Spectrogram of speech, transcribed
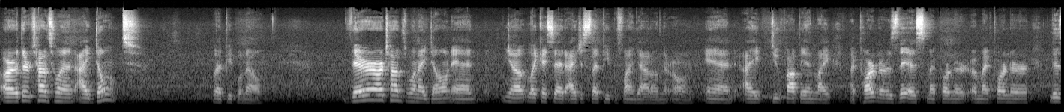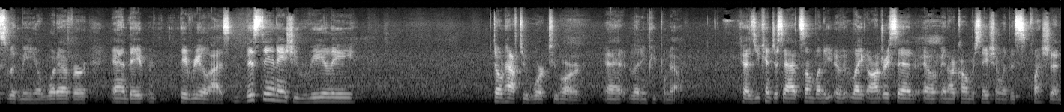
Are there times when I don't let people know? There are times when I don't, and you know, like I said, I just let people find out on their own, and I do pop in like my partner is this, my partner, or my partner lives with me, or whatever, and they they realize this day and age you really don't have to work too hard at letting people know. Because you can just add somebody uh, like andre said uh, in our conversation with this question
